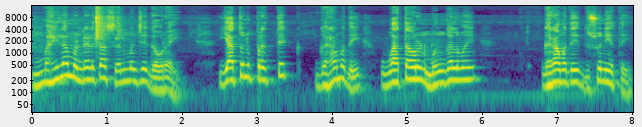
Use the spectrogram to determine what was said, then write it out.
महिला मंडळाचा सण म्हणजे गौराई. यातून प्रत्येक घरामध्ये वातावरण मंगलमय घरामध्ये दिसून येते.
